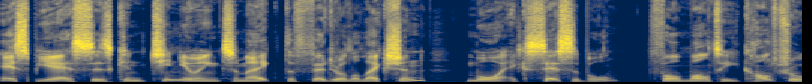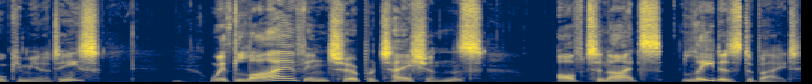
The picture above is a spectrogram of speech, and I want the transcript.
SBS is continuing to make the federal election more accessible for multicultural communities with live interpretations of tonight's leaders debate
